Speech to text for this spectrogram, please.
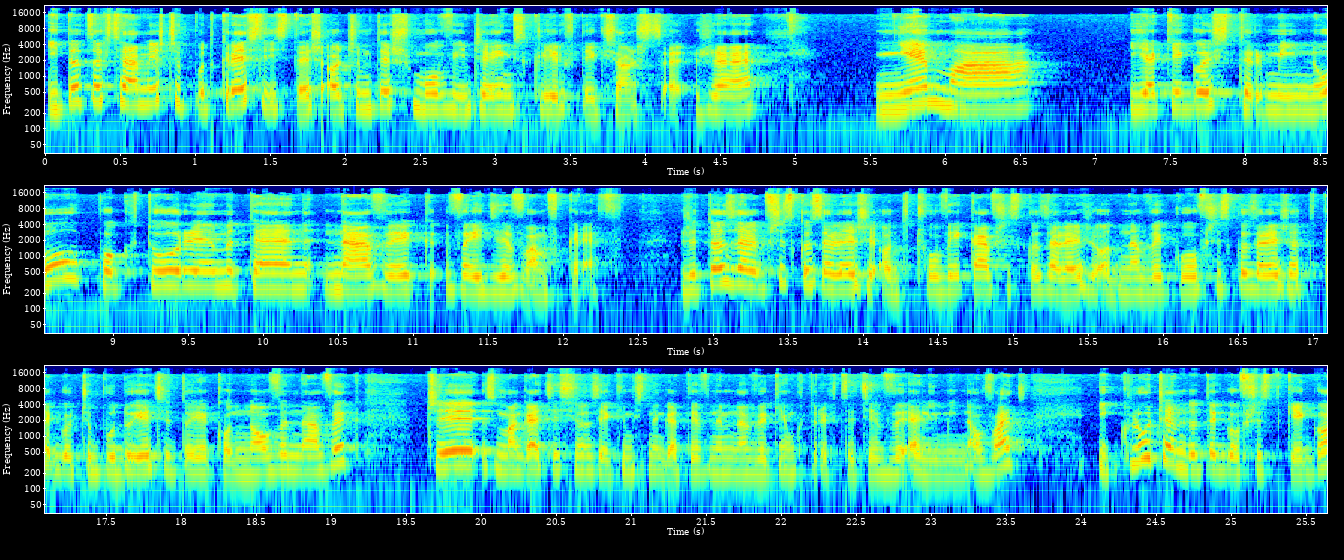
I to, co chciałam jeszcze podkreślić też, o czym też mówi James Clear w tej książce, że nie ma jakiegoś terminu, po którym ten nawyk wejdzie wam w krew. Że to wszystko zależy od człowieka, wszystko zależy od nawyku, wszystko zależy od tego, czy budujecie to jako nowy nawyk, czy zmagacie się z jakimś negatywnym nawykiem, który chcecie wyeliminować. I kluczem do tego wszystkiego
